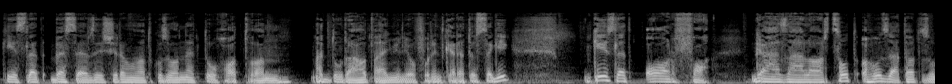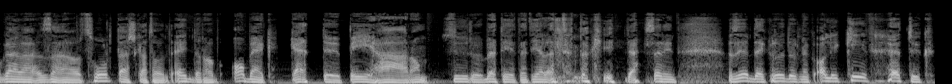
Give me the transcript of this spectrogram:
készlet beszerzésére vonatkozóan nettó 60, hát durván 61 millió forint keretösszegig. Készlet arfa gázálarcot, a hozzátartozó gázálarc hordtáskát, valamint egy darab ABEG 2P3 szűrőbetétet jelentett a kiírás szerint. Az érdeklődőknek alig két hetük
